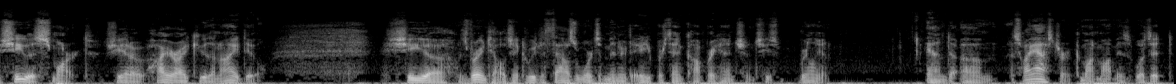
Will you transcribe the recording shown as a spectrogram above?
she was smart. She had a higher IQ than I do. She uh, was very intelligent, could read a thousand words a minute, 80% comprehension. She's brilliant. And um, so I asked her, come on, mom, is, was it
